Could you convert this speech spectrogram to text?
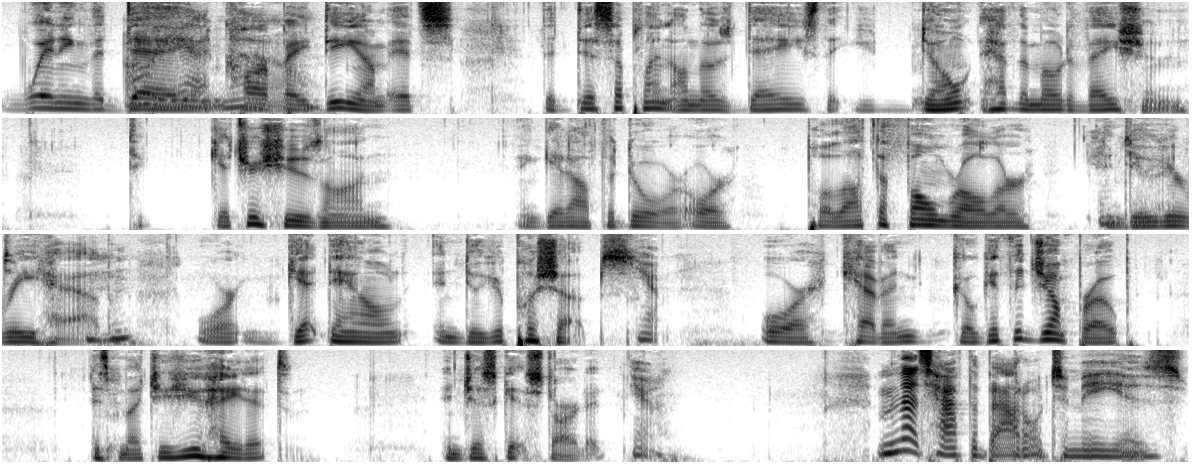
winning the oh, day oh, yeah, and carpe no. diem. It's the discipline on those days that you don't have the motivation to get your shoes on and get out the door or pull out the foam roller and, and do, do your rehab mm-hmm. or get down and do your push-ups. Yep. Or Kevin, go get the jump rope as much as you hate it and just get started. Yeah. I mean, that's half the battle to me is,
